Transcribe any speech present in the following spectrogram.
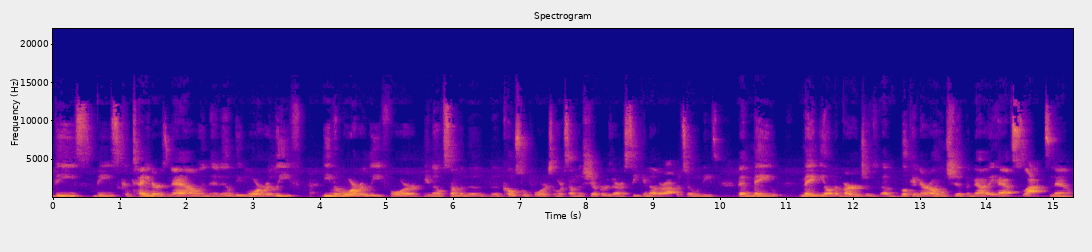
these these containers now, and, and, it'll be more relief, even more relief for you know some of the the coastal ports or some of the shippers that are seeking other opportunities that may may be on the verge of, of booking their own ship, and now they have slots now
